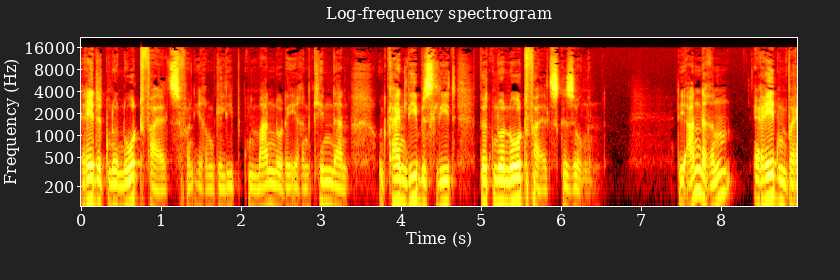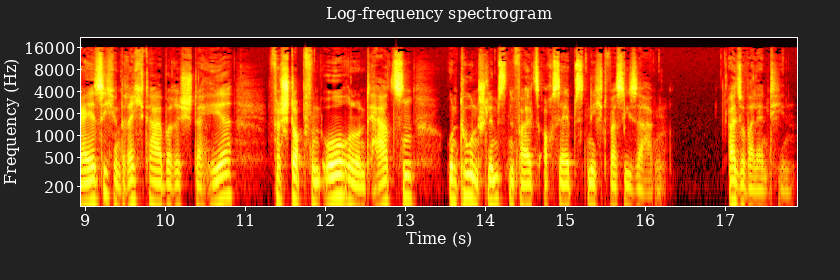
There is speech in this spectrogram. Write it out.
redet nur notfalls von ihrem geliebten Mann oder ihren Kindern, und kein Liebeslied wird nur notfalls gesungen. Die anderen reden bräsig und rechthaberisch daher, verstopfen Ohren und Herzen und tun schlimmstenfalls auch selbst nicht, was sie sagen. Also Valentin,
